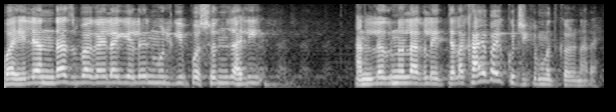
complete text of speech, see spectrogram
पहिल्यांदाच बघायला गेलोय मुलगी पसंत झाली. आणि लग्न लागलंय. त्याला काय बायकोची किंमत कळणार आहे?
